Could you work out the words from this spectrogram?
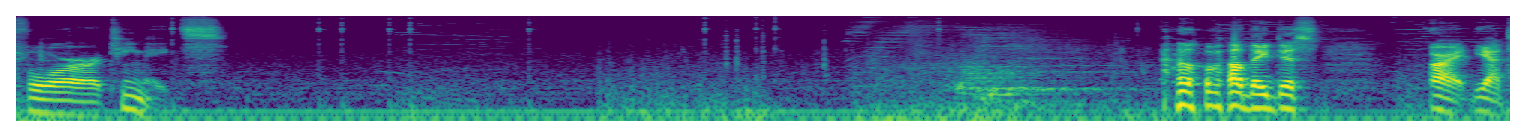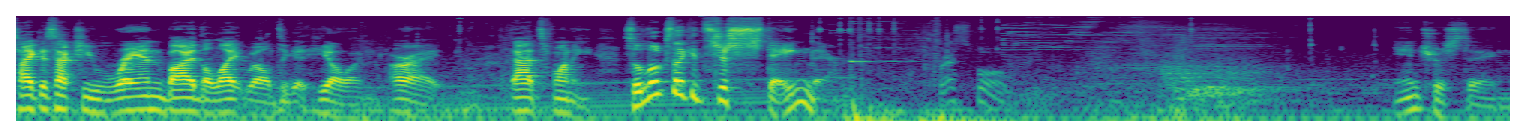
for teammates. I love how they just. Alright, yeah, Tychus actually ran by the light well to get healing. Alright, that's funny. So it looks like it's just staying there. Interesting.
